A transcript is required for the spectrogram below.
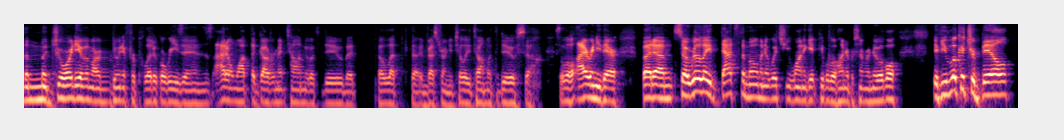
the majority of them are doing it for political reasons. I don't want the government telling me what to do, but they'll let the investor owned utility tell them what to do. So it's a little irony there. But um, so really that's the moment at which you want to get people to 100% renewable. If you look at your bill,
